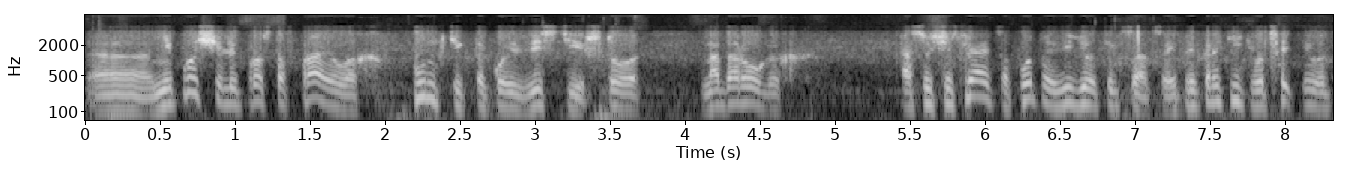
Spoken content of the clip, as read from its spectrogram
Э, не проще ли просто в правилах пунктик такой ввести, что на дорогах осуществляется фото-видеофиксация и прекратить вот эти вот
